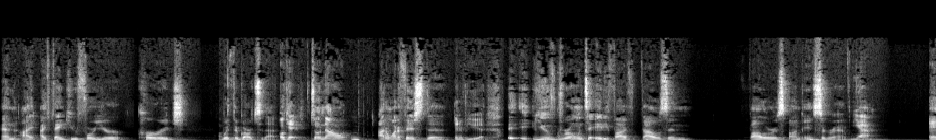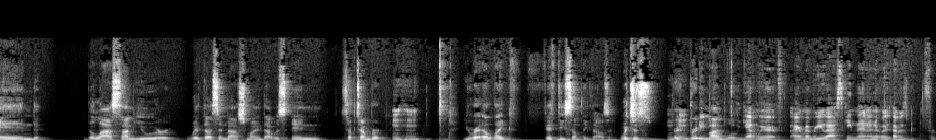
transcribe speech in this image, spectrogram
And I, I thank you for your courage with regards to that. Okay, so now I don't want to finish the interview yet. You've grown to 85,000 followers on Instagram. Yeah. And the last time you were with us in Mastermind, that was in September. Mm-hmm. You were at like 50 something thousand, which is pretty, pretty mind blowing. Yeah, we were. I remember you asking then, and it was, I was for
